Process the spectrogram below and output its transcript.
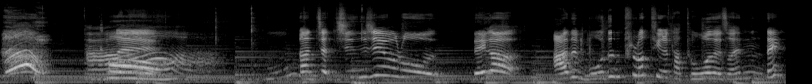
아. 음? 난 진짜 진심으로 내가 아는 모든 플러팅을 다 동원해서 했는데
